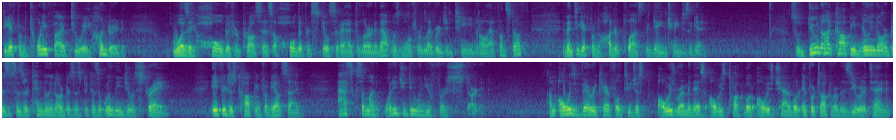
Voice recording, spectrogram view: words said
to get from 25 to 100 was a whole different process, a whole different skill set I had to learn, and that was more for leverage and team and all that fun stuff. And then to get from the 100 plus, the game changes again. So do not copy million dollar businesses or $10 million business because it will lead you astray if you're just copying from the outside. Ask someone, what did you do when you first started? I'm always very careful to just always reminisce, always talk about, always chat about, if we're talking from a zero to 10,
